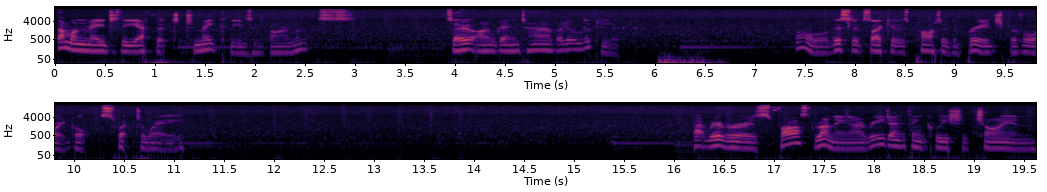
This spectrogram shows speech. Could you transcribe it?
Someone made the effort to make these environments. So I'm going to have a little looky look. Oh, this looks like it was part of the bridge before it got swept away. That river is fast running. I really don't think we should try and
